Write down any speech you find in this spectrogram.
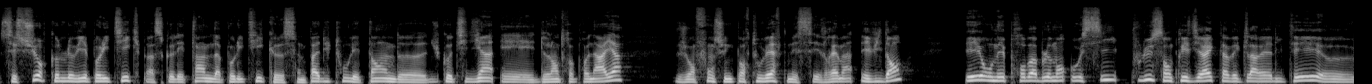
C'est sûr que le levier politique, parce que les temps de la politique euh, sont pas du tout les temps du quotidien et de l'entrepreneuriat. J'enfonce une porte ouverte, mais c'est vraiment évident. Et on est probablement aussi plus en prise directe avec la réalité euh,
